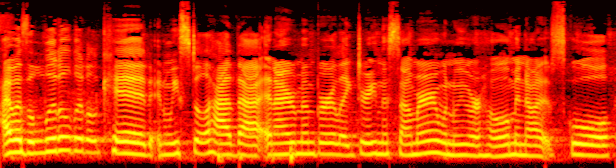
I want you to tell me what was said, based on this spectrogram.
I was a little little kid and we still had that and I remember like during the summer when we were home and not at school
